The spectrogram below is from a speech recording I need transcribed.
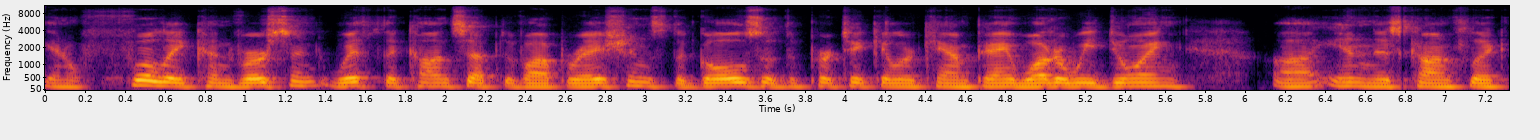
you know, fully conversant with the concept of operations, the goals of the particular campaign. What are we doing uh, in this conflict?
